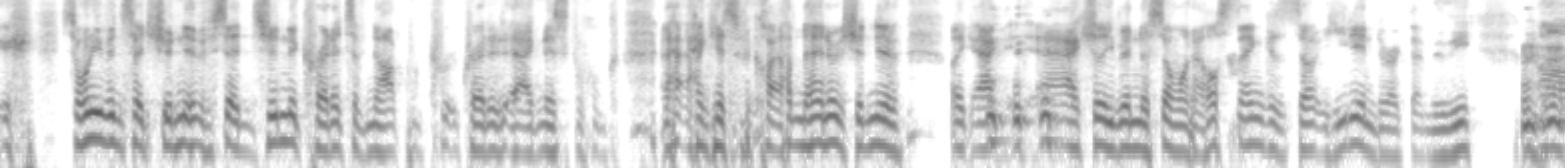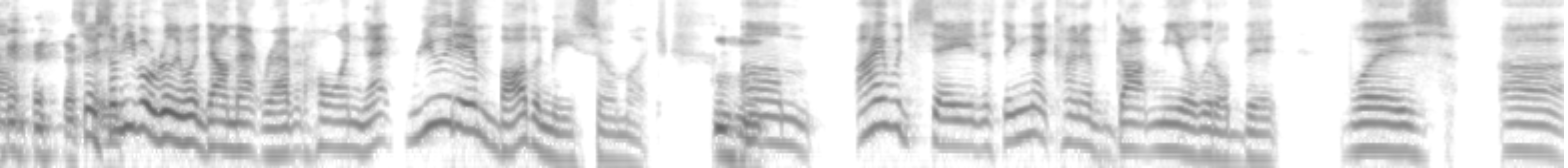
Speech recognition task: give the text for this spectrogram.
Someone even said shouldn't have said shouldn't the credits have not credited Angus Angus MacLane then, or shouldn't have like ac- actually been to someone else then because so, he didn't direct that movie. um, So some people really went down that rabbit hole, and that really didn't bother me so much. Mhm. Um, I would say the thing that kind of got me a little bit was, uh,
